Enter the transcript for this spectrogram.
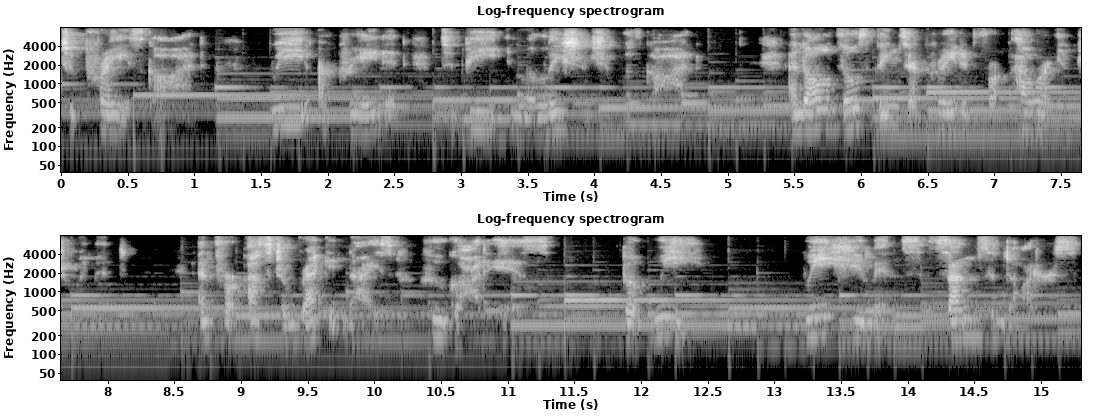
to praise God. We are created to be in relationship with God. And all of those things are created for our enjoyment and for us to recognize who God is. But we, we humans, sons and daughters,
